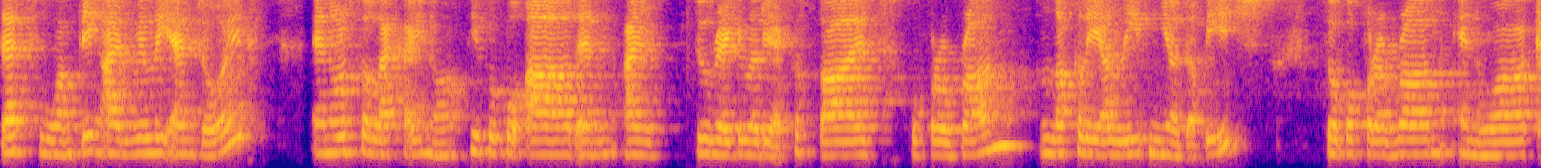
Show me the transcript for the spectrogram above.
that's one thing i really enjoyed and also like you know people go out and i do regularly exercise, go for a run. Luckily, I live near the beach, so go for a run and walk,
